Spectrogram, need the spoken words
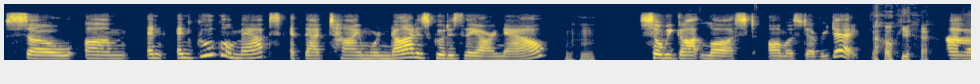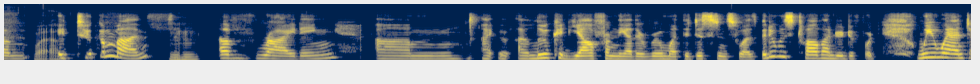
So, um, and and Google Maps at that time were not as good as they are now. Mm-hmm. So we got lost almost every day. Oh yeah. Um, wow. It took a month mm-hmm. of riding. Um, I, uh, Lou could yell from the other room what the distance was, but it was twelve hundred to four. We went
